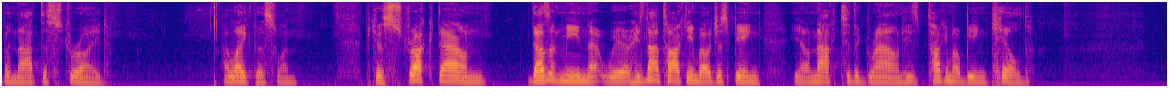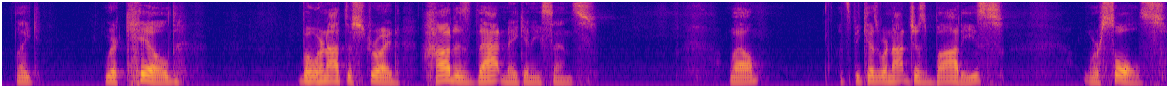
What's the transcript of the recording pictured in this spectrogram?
but not destroyed. I like this one because struck down doesn't mean that we're, he's not talking about just being, you know, knocked to the ground. He's talking about being killed. Like, we're killed, but we're not destroyed. How does that make any sense? Well, It's because we're not just bodies, we're souls.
